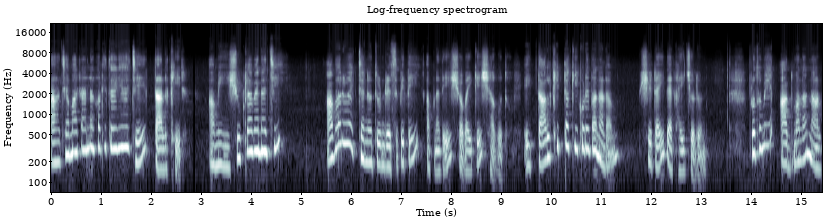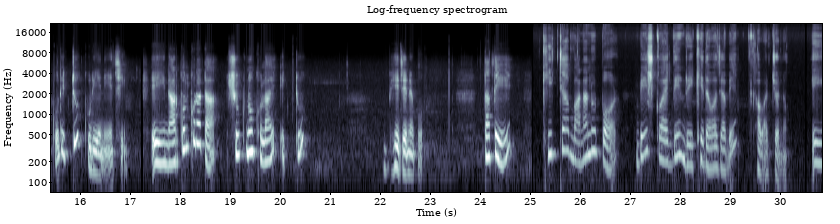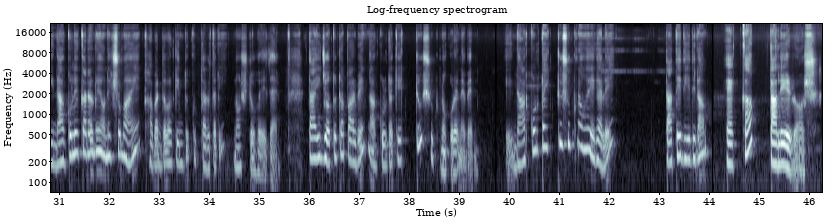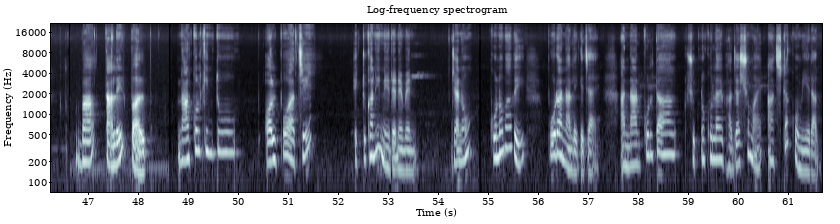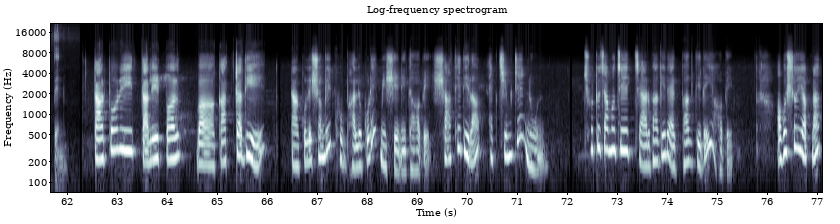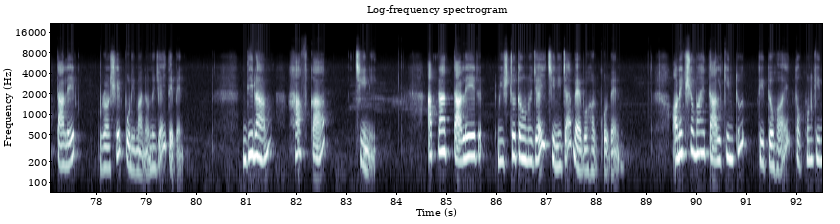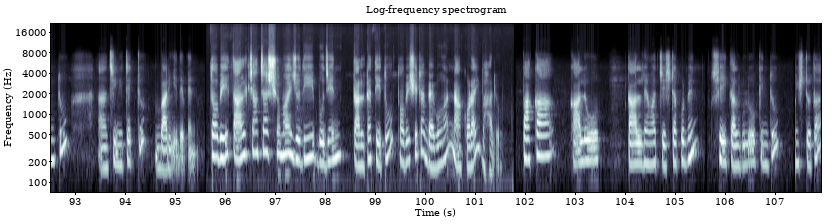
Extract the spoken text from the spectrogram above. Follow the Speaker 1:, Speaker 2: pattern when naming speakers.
Speaker 1: আজ আমার রান্নাঘরে তৈরি হয়েছে তাল ক্ষীর। আমি শুক্লা ব্যানার্জি। আবারও একটা নতুন রেসিপিতে আপনাদের সবাইকে স্বাগত। এই তাল ক্ষীরটা কী করে বানালাম সেটাই দেখাই চলুন। প্রথমে আদমালা নারকোল একটু কুড়িয়ে নিয়েছি। এই নারকোল কোড়াটা শুকনো খোলায় একটু ভেজে নেব। তাতে ক্ষীরটা বানানোর পর বেশ কয়েকদিন রেখে দেওয়া যাবে। খাওয়ার জন্য। এই নারকলের কারণে অনেক সময় খাবার দাবার কিন্তু খুব তাড়াতাড়ি নষ্ট হয়ে যায়। তাই যতটা পারবেন নারকলটাকে একটু শুকনো করে নেবেন। এই নারকলটা একটু শুকনো হয়ে গেলে তাতে দিয়ে দিলাম এক কাপ তালের রস বা তালের পাল্প নারকল কিন্তু অল্প আছে, একটুখানি নেড়ে নেবেন। যেন কোনোভাবেই পোড়া না লেগে যায়। আর নারকোলটা শুকনো খোলায় ভাজার সময় আঁচটা কমিয়ে রাখবেন। তারপর এই তালের পাল্প বা কাঠটা দিয়ে নারকোলের সঙ্গে খুব ভালো করে মিশিয়ে নিতে হবে। সাথে দিলাম এক চিমটে নুন। ছোট চামচের চার ভাগের এক ভাগ দিলেই হবে। অবশ্যই আপনার তালের রসের পরিমাণ অনুযায়ী দেবেন। দিলাম হাফ কাপ চিনি। আপনার তালের মিষ্টতা অনুযায়ী চিনিটা ব্যবহার করবেন। অনেক সময় তাল কিন্তু তিতো হয়, তখন কিন্তু চিনিটা একটু বাড়িয়ে দেবেন। তবে তাল চাঁচার সময় যদি বোঝেন তালটা তেতো, তবে সেটা ব্যবহার না করাই ভালো। পাকা, কালো তাল নেওয়ার চেষ্টা করবেন। সেই তালগুলো কিন্তু মিষ্টতা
